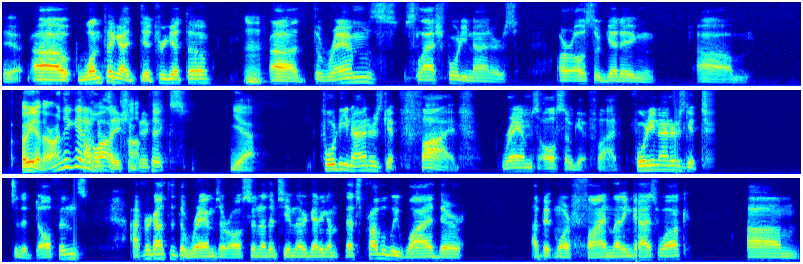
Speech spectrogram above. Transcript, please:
Yeah. Uh, one thing I did forget though, Mm. uh, the Rams slash 49ers are also getting um, Oh yeah, aren't they getting a lot of comp picks? picks? Yeah, 49ers get five. Rams also get five. 49ers get two to the Dolphins. I forgot that the Rams are also another team that are getting them. That's probably why they're a bit more fine letting guys walk. Um,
